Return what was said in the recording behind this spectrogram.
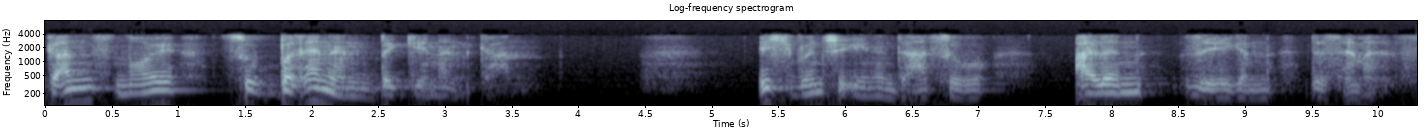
ganz neu zu brennen beginnen kann. Ich wünsche Ihnen dazu allen Segen des Himmels.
